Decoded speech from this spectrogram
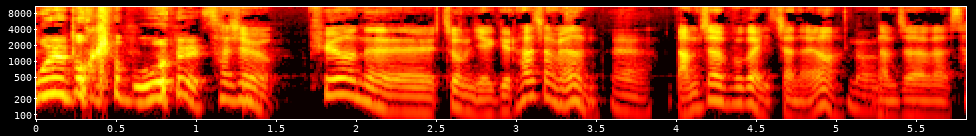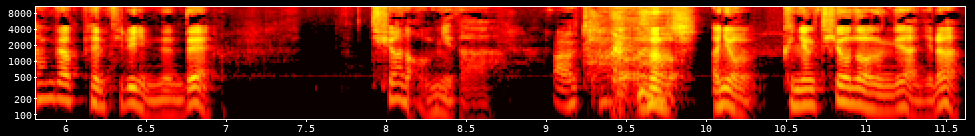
뭘 벗겨, 뭘. 사실 표현을 좀 얘기를 하자면 예. 남자부가 있잖아요. 네. 남자가 삼각 팬티를 입는데 튀어나옵니다. 아, 다, 어, 아니요, 그냥 튀어나오는 게 아니라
